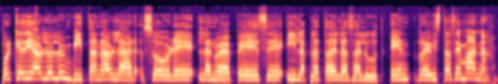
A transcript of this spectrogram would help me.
¿por qué diablos lo invitan a hablar sobre la nueva EPS y la plata de la salud en Revista Semana?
